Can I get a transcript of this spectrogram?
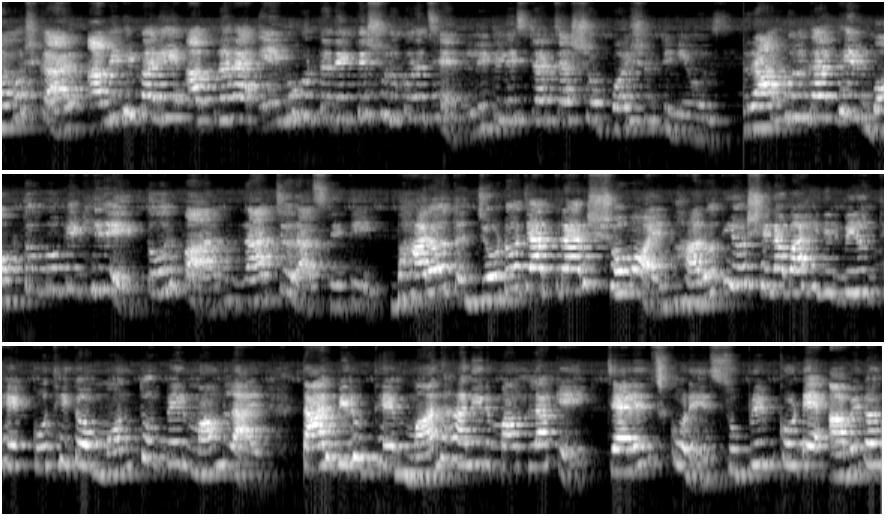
নমস্কার, আমি দীপালি, আপনারা এই মুহূর্তে দেখতে শুরু করেছেন লিটল স্টার চারশো পঁয়ষট্টি নিউজ রাহুল গান্ধীর বক্তব্যকে ঘিরে তোলপাড় রাজ্য রাজনীতি। ভারত জোডো যাত্রার সময় ভারতীয় সেনাবাহিনীর বিরুদ্ধে কথিত মন্তব্যের মামলায় তার বিরুদ্ধে মানহানির মামলাকে চ্যালেঞ্জ করে সুপ্রিম কোর্টে আবেদন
